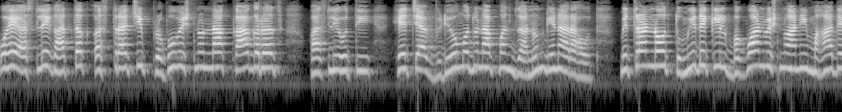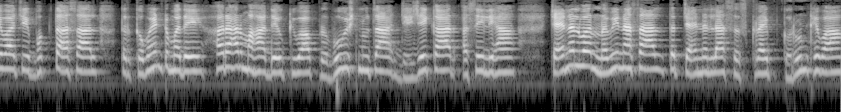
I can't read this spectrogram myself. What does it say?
व हे असले घातक अस्त्राची प्रभू विष्णूंना का गरज? भासली होती. हेच्या व्हिडिओमधून आपण जाणून घेणार आहोत. मित्रांनो तुम्ही देखील भगवान विष्णू आणि महादेवाचे भक्त असाल तर कमेंटमध्ये हर हर महादेव किंवा प्रभू विष्णूचा जय जयकार असे लिहा. चॅनलवर नवीन असाल तर चॅनलला सबस्क्राईब करून ठेवा.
